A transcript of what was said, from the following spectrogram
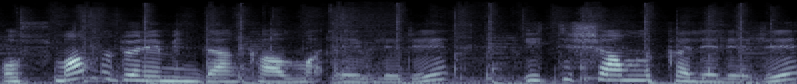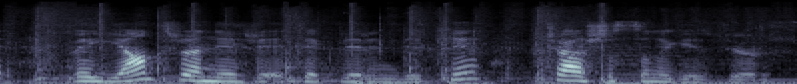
Osmanlı döneminden kalma evleri, ihtişamlı kaleleri ve Yantra Nehri eteklerindeki çarşısını geziyoruz.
